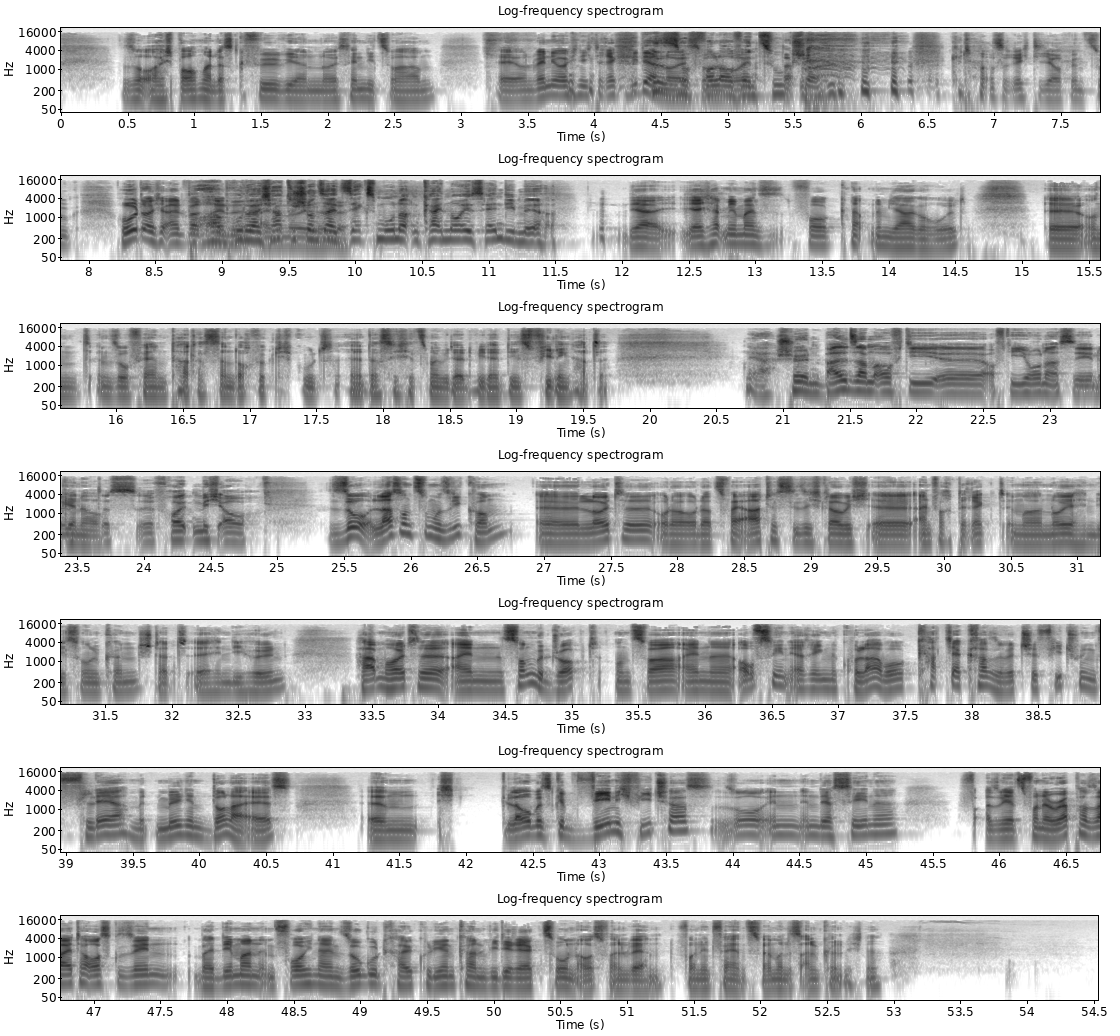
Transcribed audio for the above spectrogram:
So, oh, ich brauche mal das Gefühl, wieder ein neues Handy zu haben. Äh, und wenn ihr euch nicht direkt wieder ein so neues voll holen auf wollt, Entzug schon. genau, so richtig auf Entzug. Holt euch einfach Boah, eine, Bruder, ich eine hatte schon seit Hülle. sechs Monaten kein neues Handy mehr. Ja, ja, ich habe mir meins vor knapp einem Jahr geholt. Äh, und insofern tat das dann doch wirklich gut, äh, dass ich jetzt mal wieder wieder dieses Feeling hatte. Ja, schön Balsam auf die äh, auf die Jonas-Seele. Genau. Das äh, freut mich auch. So, lass uns zur Musik kommen. Äh, Leute oder oder zwei Artists, die sich, glaube ich, äh, einfach direkt immer neue Handys holen können statt äh, Handyhüllen, haben heute einen Song gedroppt und zwar eine aufsehenerregende Kollabo Katja Krasowitsche featuring Flair mit Million Dollar Ass. Ähm, ich glaube, es gibt wenig Features so in in der Szene. Also jetzt von der Rapper-Seite aus gesehen, bei dem man im Vorhinein so gut kalkulieren kann, wie die Reaktionen ausfallen werden von den Fans, wenn man das ankündigt, ne?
